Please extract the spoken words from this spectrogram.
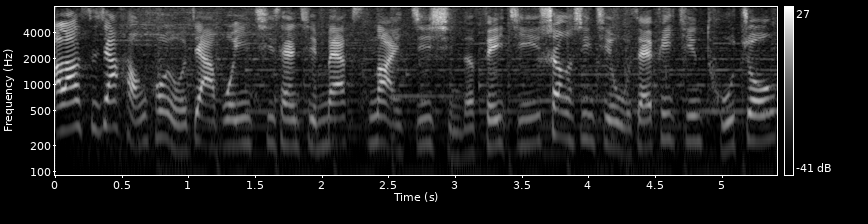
阿拉斯加航空有架波音737 MAX 9机型的飞机，上个星期五在飞行途中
